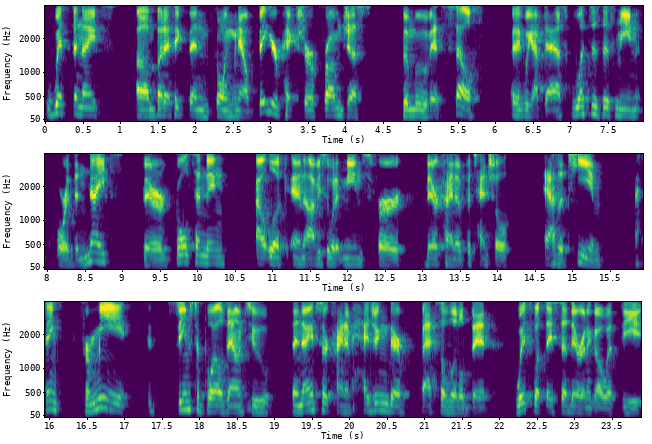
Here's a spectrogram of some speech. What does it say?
with the Knights. Um, but I think then going now bigger picture from just the move itself, I think we have to ask what does this mean for the Knights, their goaltending outlook, and obviously what it means for their kind of potential as a team. I think for me, it seems to boil down to the Knights are kind of hedging their bets a little bit with what they said they were going to go with the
